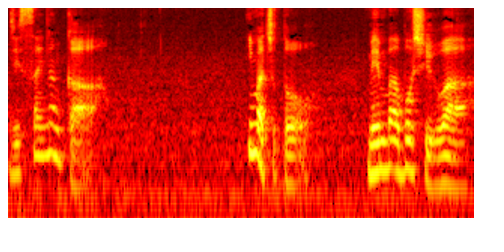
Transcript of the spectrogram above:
実際なんか今ちょっとメンバー募集は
